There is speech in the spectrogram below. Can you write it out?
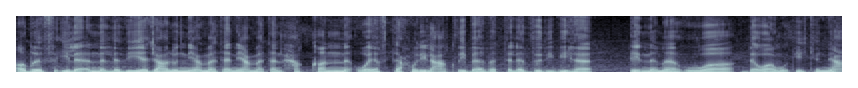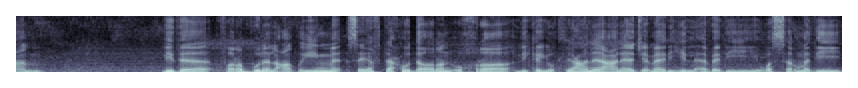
أضف إلى أن الذي يجعل النعمة نعمة حقا ويفتح للعقل باب التلذذ بها إنما هو دوام تلك النعم. لذا فربنا العظيم سيفتح دارا أخرى لكي يطلعنا على جماله الأبدي والسرمدي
